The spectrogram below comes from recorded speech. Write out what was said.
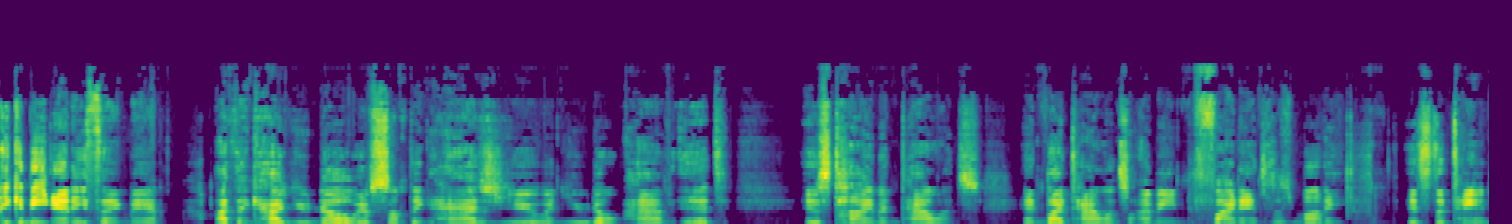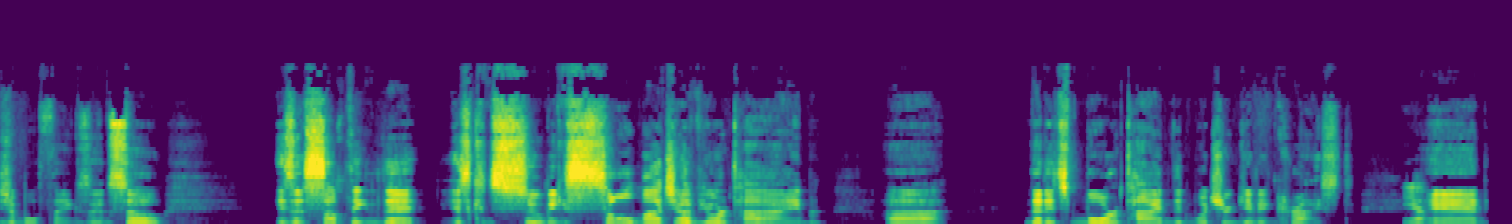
it can be anything, man. I think how you know if something has you and you don't have it is time and talents. And by talents, I mean finances, money. It's the tangible things. And so, is it something that is consuming so much of your time uh, that it's more time than what you're giving Christ? Yep. And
